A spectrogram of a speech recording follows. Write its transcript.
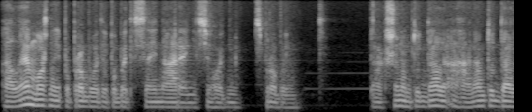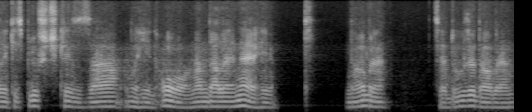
Але можна і попробувати побитися і на арені сьогодні. Спробуємо. Так, що нам тут дали? Ага, нам тут дали якісь плюшечки за логін. О, нам дали енергію. Добре. Це дуже добре.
